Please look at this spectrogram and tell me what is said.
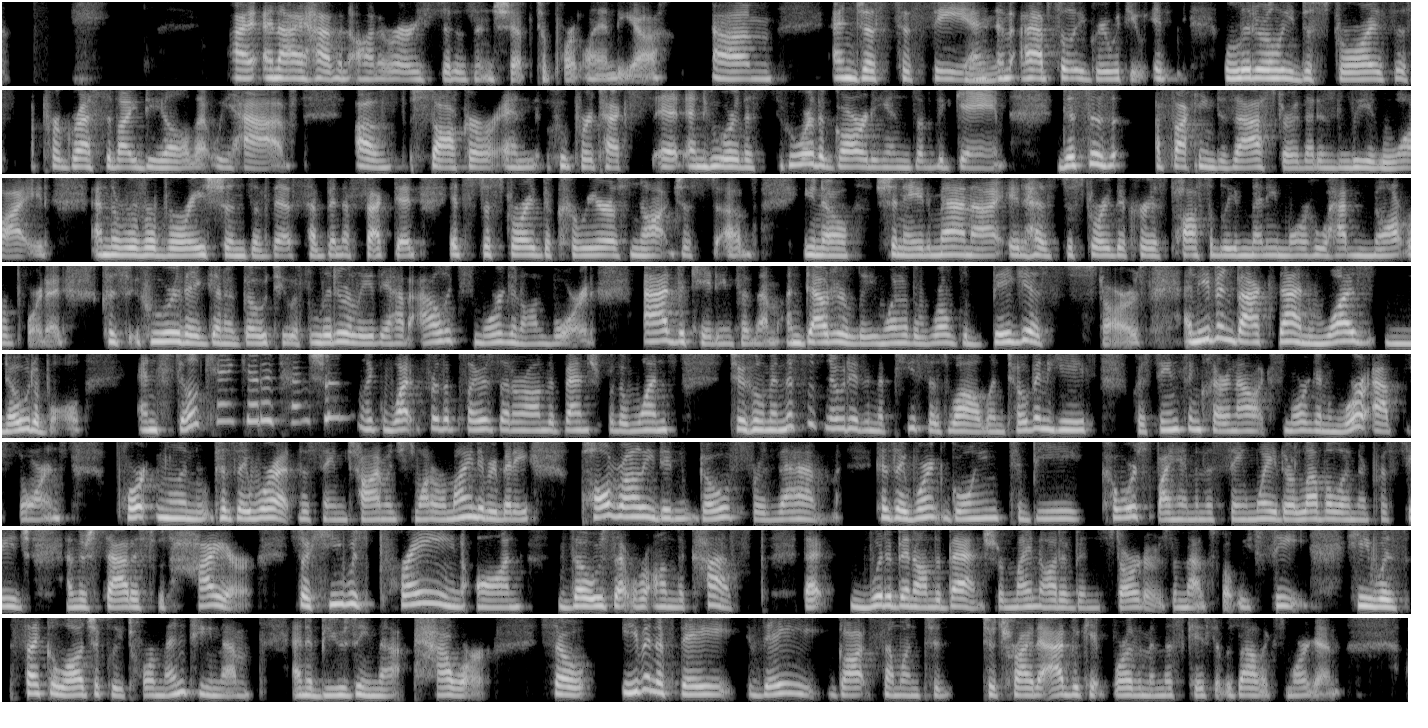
I and I have an honorary citizenship to Portlandia. Um, and just to see, mm-hmm. and, and I absolutely agree with you, it literally destroys this progressive ideal that we have of soccer and who protects it and who are the who are the guardians of the game. This is a fucking disaster that is league wide and the reverberations of this have been affected. It's destroyed the careers not just of you know Sinead Mana it has destroyed the careers possibly of many more who have not reported because who are they going to go to if literally they have Alex Morgan on board advocating for them? Undoubtedly one of the world's biggest stars and even back then was notable and still can't get attention? Like what for the players that are on the bench, for the ones to whom, and this was noted in the piece as well, when Tobin Heath, Christine Sinclair, and Alex Morgan were at the Thorns, Portland, because they were at the same time. I just want to remind everybody, Paul Riley didn't go for them because they weren't going to be coerced by him in the same way. Their level and their prestige and their status was higher. So he was preying on those that were on the cusp that would have been on the bench or might not have been starters. And that's what we see. He was psychologically tormenting them and abusing that power. So even if they they got someone to to try to advocate for them, in this case it was Alex Morgan,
